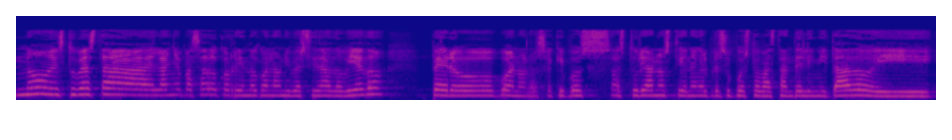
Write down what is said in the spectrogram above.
No, estuve hasta el año pasado corriendo con la Universidad de Oviedo, pero bueno, los equipos asturianos tienen el presupuesto bastante limitado y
